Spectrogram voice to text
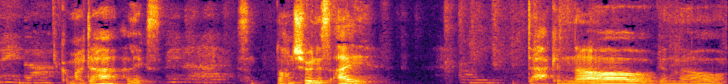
Nee, da. Guck mal da, Alex. Das ist noch ein schönes Ei. Da, genau, genau.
